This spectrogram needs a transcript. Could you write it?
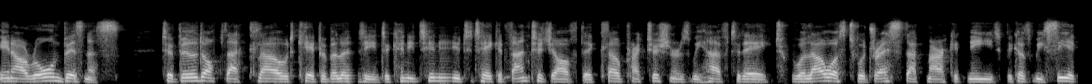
in our own business to build up that cloud capability and to continue to take advantage of the cloud practitioners we have today to allow us to address that market need because we see it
